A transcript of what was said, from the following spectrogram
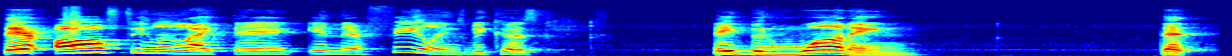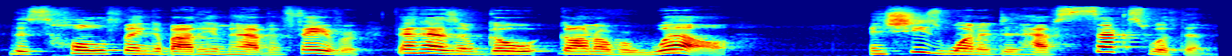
They're all feeling like they're in their feelings because they've been wanting that this whole thing about him having favor that hasn't go, gone over well. And she's wanted to have sex with him.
